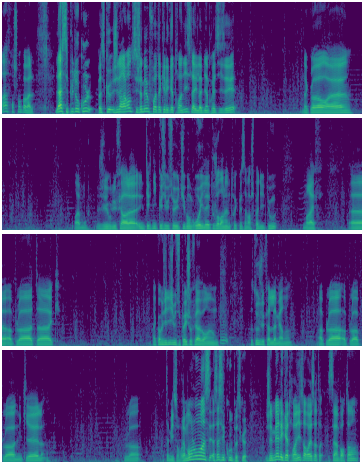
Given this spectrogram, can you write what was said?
Ah franchement pas mal. Là c'est plutôt cool parce que généralement tu sais jamais où faut attaquer les 90 Là il l'a bien précisé. D'accord ouais. Ouais bon j'ai voulu faire une technique que j'ai vue sur YouTube. En gros il est toujours dans le même truc mais ça marche pas du tout. Bref. Euh, Hop là tac. Ah, comme j'ai dit je me suis pas échauffé avant hein. Surtout que je vais faire de la merde. Hein. Hop là, hop là, hop là, nickel. Hop là. Attends, mais ils sont vraiment loin. Ça, c'est cool parce que j'aime bien les 90. En vrai, c'est important.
